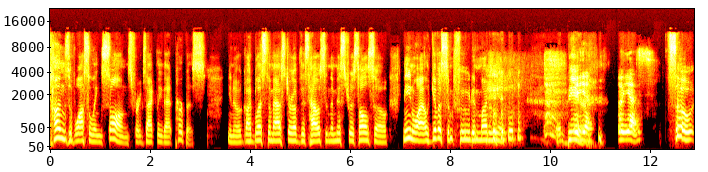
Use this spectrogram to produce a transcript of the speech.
tons of wassailing songs for exactly that purpose. You know, God bless the master of this house and the mistress also. Meanwhile, give us some food and money and, and beer Yeah. Oh, yes. So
